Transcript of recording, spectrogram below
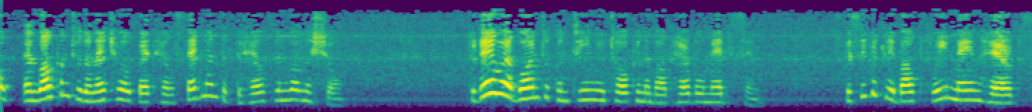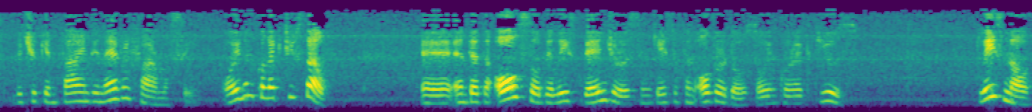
Hello, and welcome to the Natural Pet Health segment of the Health and Wellness Show. Today we are going to continue talking about herbal medicine, specifically about three main herbs that you can find in every pharmacy, or even collect yourself, uh, and that are also the least dangerous in case of an overdose or incorrect use. Please note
